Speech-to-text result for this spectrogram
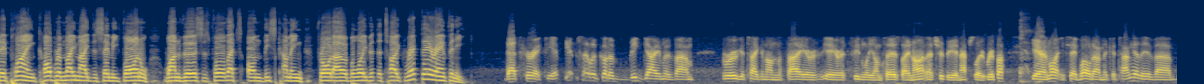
They're playing Cobram. They made the semi final, one versus four. That's on this coming Friday, I believe, at the Toke Rec there, Anthony. That's correct, yep. Yep. So we've got a big game of. Um, Barooga taking on Thayer yeah, at Finley on Thursday night. That should be an absolute ripper. Yeah, and like you said, well done to Katunga. They've um,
